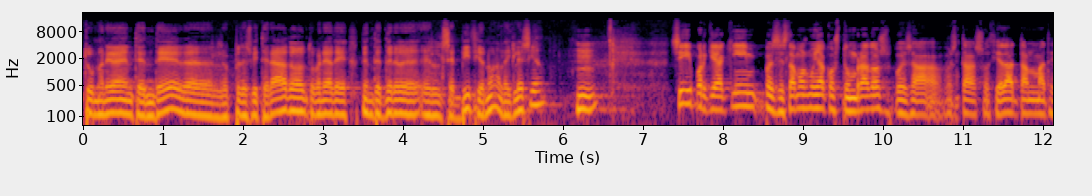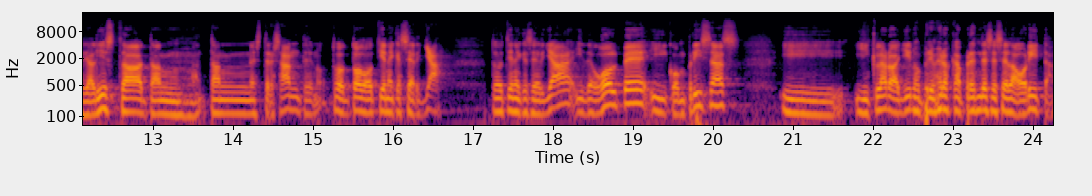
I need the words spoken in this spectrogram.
tu manera de entender el presbiterado, en tu manera de, entender el, servicio ¿no? a la Iglesia? Mm. Sí, porque aquí pues estamos muy acostumbrados pues a esta sociedad tan materialista, tan, tan estresante, ¿no? Todo tiene que ser ya, todo tiene que ser ya y de golpe y con prisas y, y claro, allí lo primero que aprendes es el ahorita.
